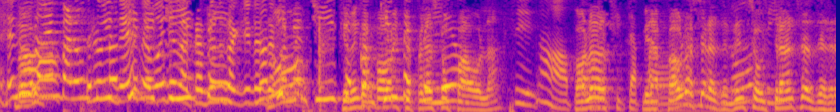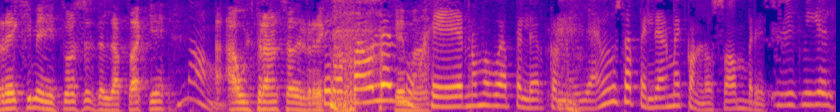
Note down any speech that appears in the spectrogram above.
Eso No. bien para un Pero no ¿eh? tiene Me voy de vacaciones chiste, aquí en no tiene chiste, que venga ¿con Paola quién y te peleas con? Paola. Sí. No, Paola, mira, Paola. Hace las defensas No, a sí. ultranzas del régimen y tú haces del ataque No. a, ultranza del régimen. Pero Paola ¿Qué es más? mujer, no me voy a pelear con ella. A mí me gusta pelearme con los hombres. Luis Miguel.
